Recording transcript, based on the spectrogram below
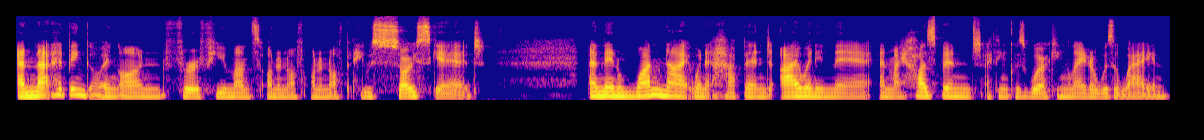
And that had been going on for a few months on and off, on and off, but he was so scared and then one night when it happened, I went in there and my husband, I think, was working later, was away, and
